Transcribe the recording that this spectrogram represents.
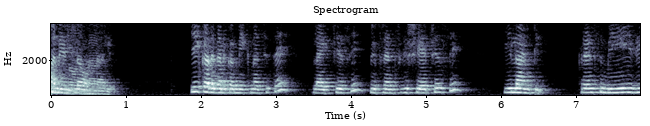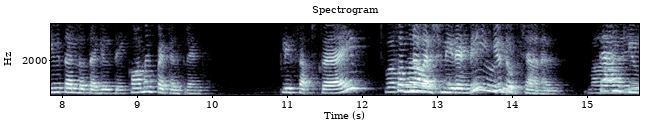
మన ఇంట్లో ఉండాలి. ఈ కథ కనుక మీకు నచ్చితే లైక్ చేసి మీ ఫ్రెండ్స్కి షేర్ చేసి ఇలాంటి ఫ్రెండ్స్ మీ జీవితాల్లో తగిలితే కామెంట్ పెట్టండి friends please subscribe Swapnavarshini Reddy YouTube channel thank you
